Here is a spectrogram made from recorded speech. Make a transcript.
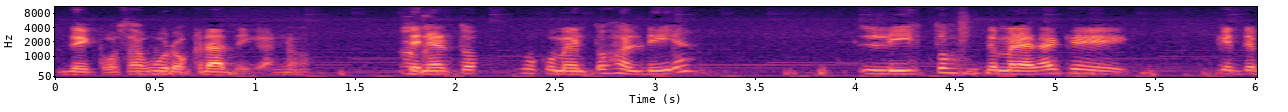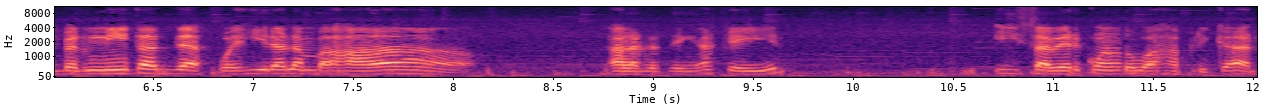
de cosas burocráticas, ¿no? Tener todos los documentos al día, listos, de manera que, te permita después ir a la embajada a la que tengas que ir y saber cuándo vas a aplicar.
